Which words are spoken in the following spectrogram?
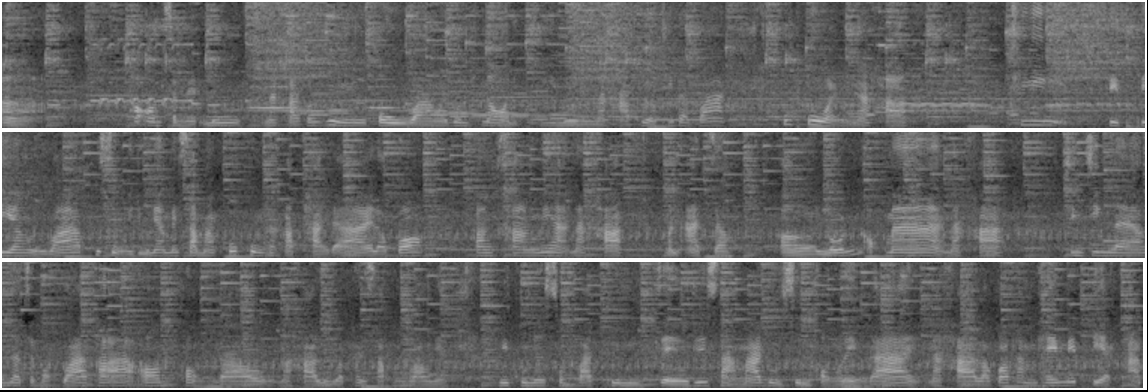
อ่อ ผ้าอ้อมสำเร็จรูปนะคะ ก็คือปูวางไว้บนที่นอนอีกทีนึงนะคะเผื่อที่แบบว่าผู้ป่วยนะคะ ที่ติดเตียงหรือว่าผู้สูงอายุเนี่ยไม่สามารถควบคุมการขับถ่ายได้ แล้วก็บางครั้งเนี่ยนะคะ มันอาจจะล้นออกมานะคะ จริงๆแล้วอยากจะบอกว่าผ้าอ้อมของเรานะคะ หรือว่าแผ่นซับของเราเนี่ย มีคุณสมบัติคือมีเจลที่สามารถดูดซึมของเหลวได้นะคะ แล้วก็ทำให้ไม่เปียกอับ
